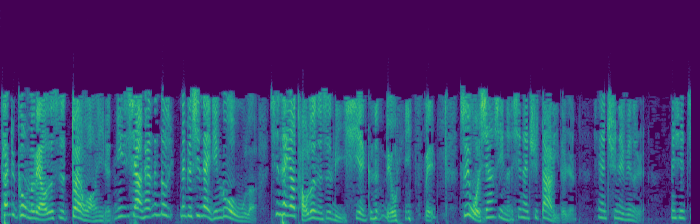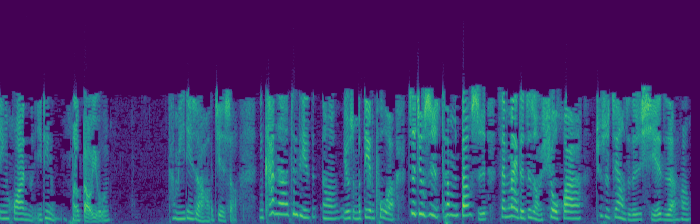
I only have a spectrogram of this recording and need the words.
他就跟我们聊的是段王爷。你想想看，那都那个现在已经落伍了，现在要讨论的是李现跟刘亦菲。所以我相信呢，现在去大理的人，现在去那边的人，那些金花呢，一定导游，他们一定是好好介绍。你看啊，这里嗯有什么店铺啊？这就是他们当时在卖的这种绣花，就是这样子的鞋子啊，哈，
